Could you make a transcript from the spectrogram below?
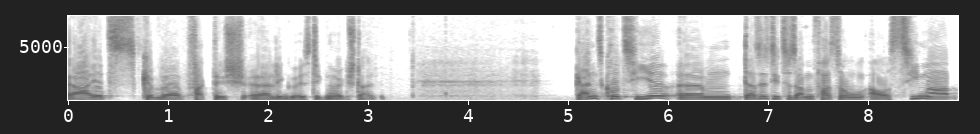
Ja, jetzt können wir faktisch äh, Linguistik neu gestalten. Ganz kurz hier, ähm, das ist die Zusammenfassung aus CIMA.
